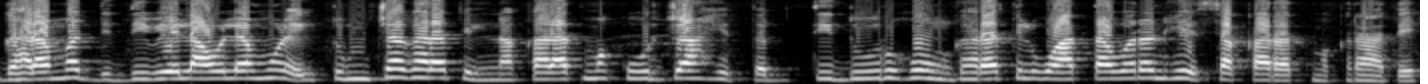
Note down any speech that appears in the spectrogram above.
घरामध्ये दिवे लावल्यामुळे तुमच्या घरातील नकारात्मक ऊर्जा आहे तर ती दूर होऊन घरातील वातावरण हे सकारात्मक राहते.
